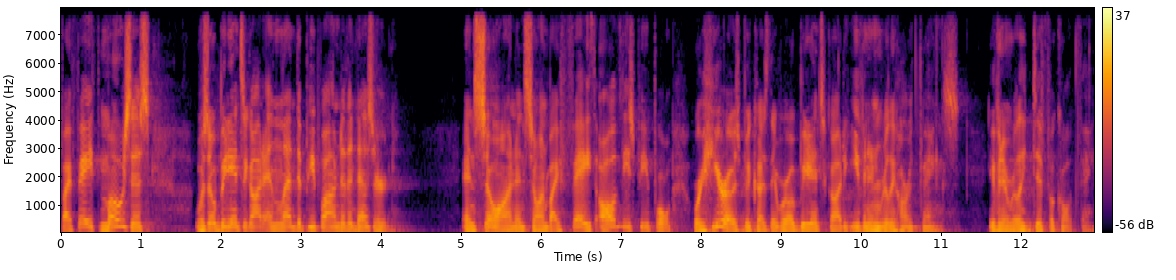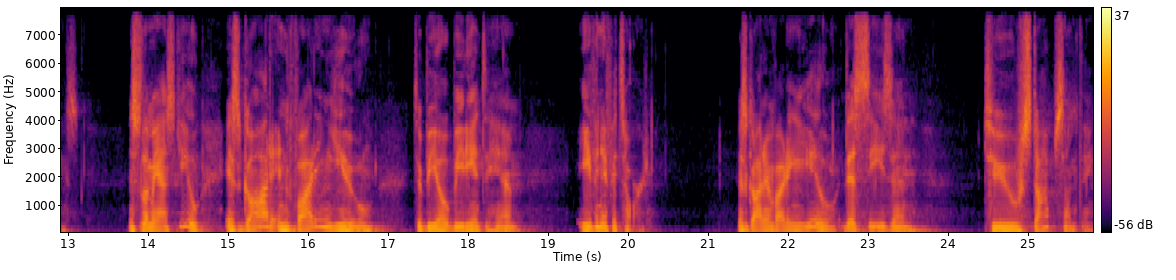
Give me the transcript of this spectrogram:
by faith, Moses was obedient to God and led the people out into the desert. And so on and so on. By faith, all of these people were heroes because they were obedient to God, even in really hard things, even in really difficult things. And so let me ask you is God inviting you to be obedient to Him, even if it's hard? Is God inviting you this season to stop something?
